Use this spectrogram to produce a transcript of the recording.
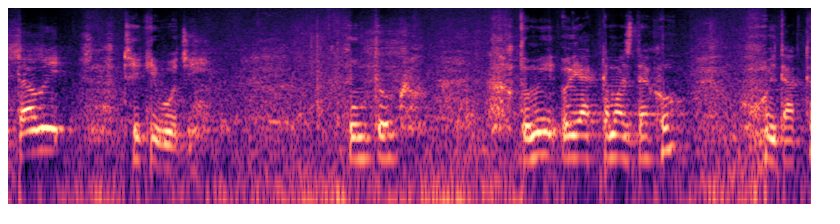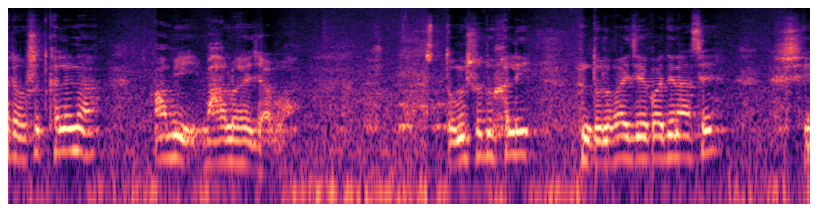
এটা আমি ঠিকই বুঝি। কিন্তু তুমি ওই একটা মাস দেখো, ওই ডাক্তারের ওষুধ খেলে না আমি ভালো হয়ে যাব। তুমি শুধু খালি দুলভাই যে কদিন আছে, সে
